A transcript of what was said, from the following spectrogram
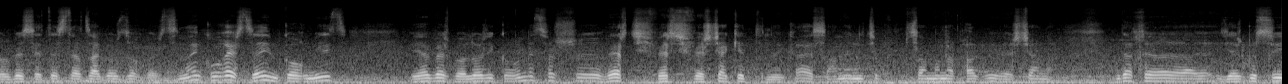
որպես հետը ստեղծագործող վերցնենք, ուղերձ է իմ կողմից եւ մեր բոլորի կողմից որ վերջ վերջ վերջակետ դնենք, հա, այս ամեն ինչը սահմանափակվի վերջանը։ Այնտեղ երկուսի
